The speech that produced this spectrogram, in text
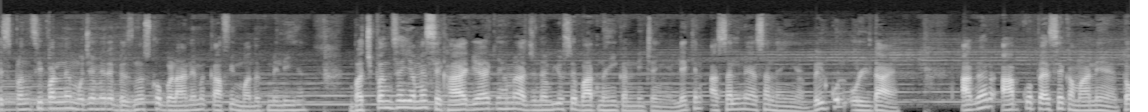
इस प्रिंसिपल ने मुझे मेरे बिज़नेस को बढ़ाने में काफ़ी मदद मिली है. बचपन से ही हमें सिखाया गया कि हमें अजनबियों से बात नहीं करनी चाहिए, लेकिन असल में ऐसा नहीं है, बिल्कुल उल्टा है. अगर आपको पैसे कमाने हैं तो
